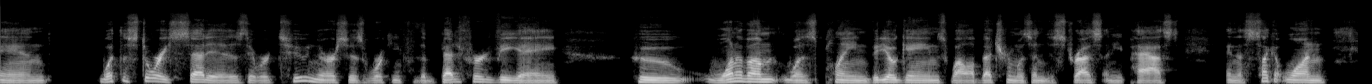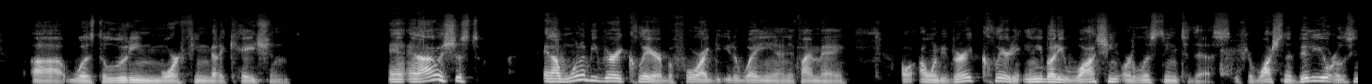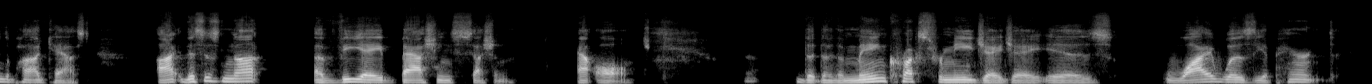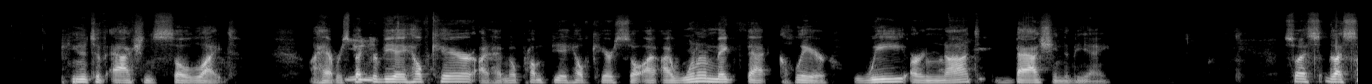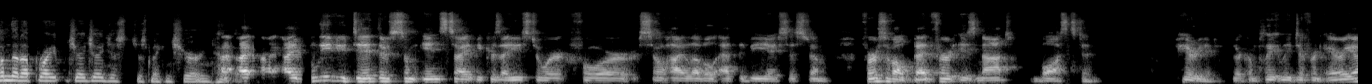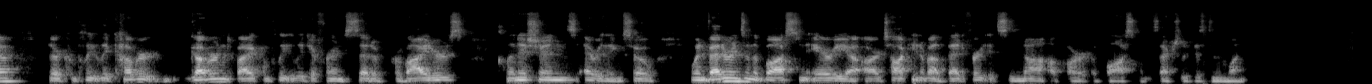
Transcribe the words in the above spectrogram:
and what the story said is there were two nurses working for the Bedford VA who one of them was playing video games while a veteran was in distress and he passed. And the second one uh, was diluting morphine medication. And, and I was just, and I want to be very clear before I get you to weigh in, if I may. I want to be very clear to anybody watching or listening to this. If you're watching the video or listening to the podcast, I, this is not a VA bashing session at all. The, the, the main crux for me, JJ, is why was the apparent punitive action so light? I have respect for mm. VA healthcare. I have no problem with VA healthcare. So I, I want to make that clear. We are not bashing the VA. So I, did I sum that up right, JJ? Just just making sure. I, I believe you did. There's some insight because I used to work for so high level at the VA system. First of all, Bedford is not Boston. Period. They're completely different area. They're completely covered, governed by a completely different set of providers, clinicians, everything. So when veterans in the Boston area are talking about Bedford, it's not a part of Boston. It's actually Division One.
